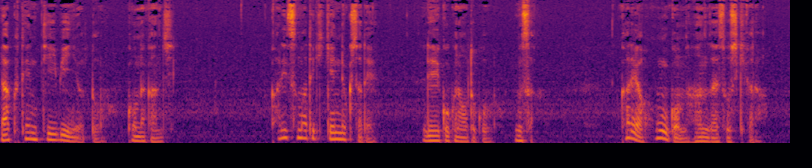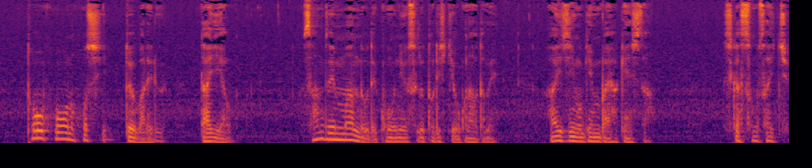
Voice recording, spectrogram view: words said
楽天 TV によるとこんな感じ。カリスマ的権力者で冷酷な男ムサ。彼は香港の犯罪組織から東方の星と呼ばれるダイヤを3000万ドルで購入する取引を行うため愛人を現場へ派遣した。しかしその最中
